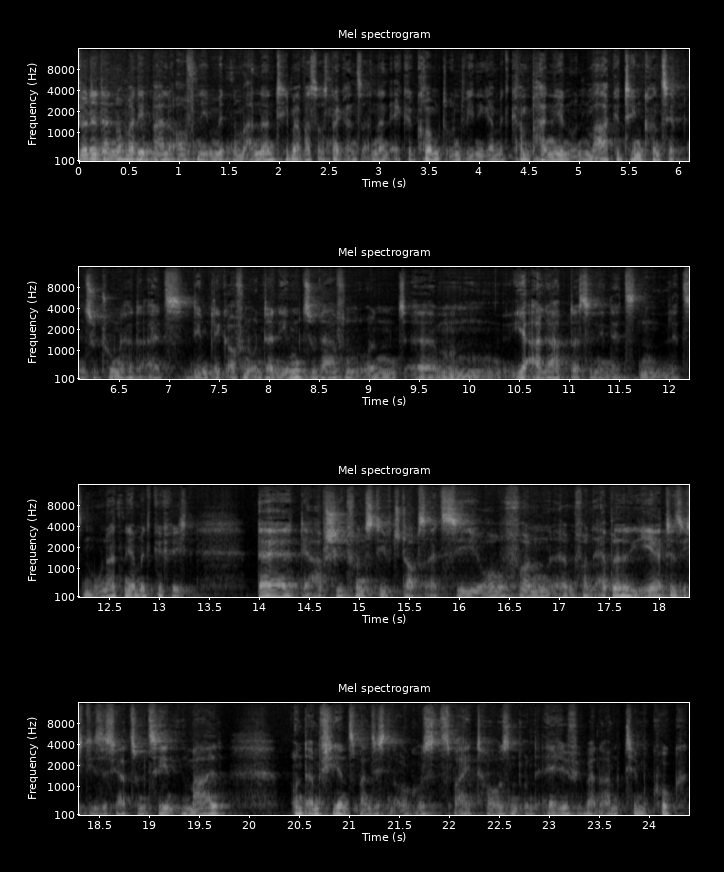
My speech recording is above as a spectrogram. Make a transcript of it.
Ich würde dann nochmal den Ball aufnehmen mit einem anderen Thema, was aus einer ganz anderen Ecke kommt und weniger mit Kampagnen und Marketingkonzepten zu tun hat, als den Blick auf ein Unternehmen zu werfen. Und ähm, ihr alle habt das in den letzten, letzten Monaten ja mitgekriegt. Äh, der Abschied von Steve Jobs als CEO von, ähm, von Apple jährte sich dieses Jahr zum zehnten Mal. Und am 24. August 2011 übernahm Tim Cook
